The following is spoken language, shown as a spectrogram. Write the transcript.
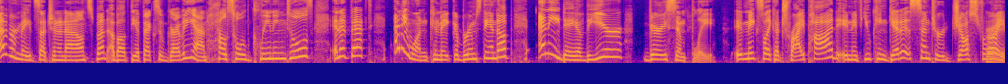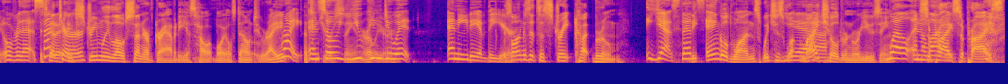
ever made such an announcement about the effects of gravity on household cleaning tools. And in fact, anyone can make a broom stand up any day of the year very simply. It makes like a tripod, and if you can get it centered just right, over that It's center, got an extremely low center of gravity, is how it boils down to, right? right? That's and so you can do it any day of the year. as long as it's a straight cut broom. yes, that's The angled ones, which is what my children were using. Well, and a lot surprise, of- surprise,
